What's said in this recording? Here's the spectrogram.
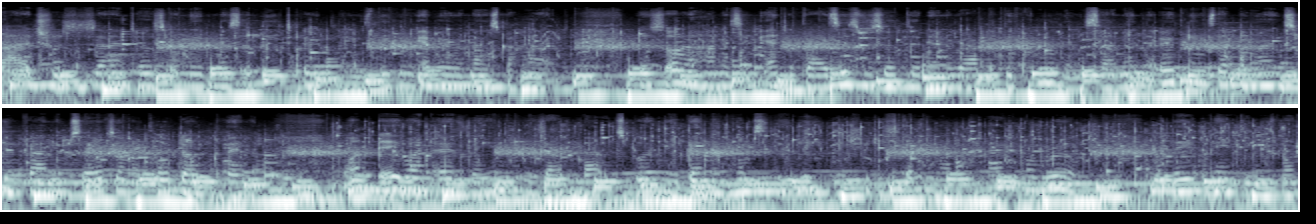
large, was designed to host only the most elite Earthlings, leaving everyone else behind. The solar harnessing enterprises resulted in a rapidly cooling sun, and the Earthlings left behind soon found themselves on a cold, dark planet. One day, one Earthling was out about exploring the abandoned homes of the elite when she discovered a half a room with paintings, on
